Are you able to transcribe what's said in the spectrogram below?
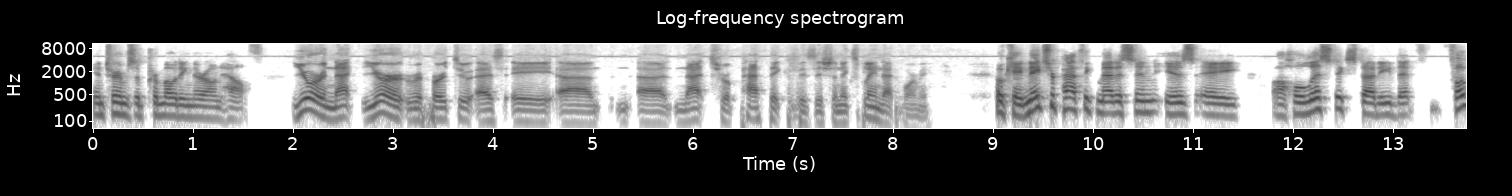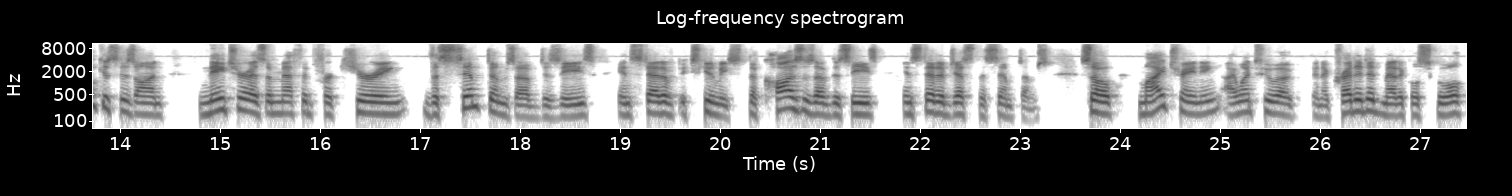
in terms of promoting their own health. You're not you're referred to as a uh, uh, naturopathic physician. Explain that for me. Okay, naturopathic medicine is a, a holistic study that focuses on nature as a method for curing the symptoms of disease instead of, excuse me, the causes of disease instead of just the symptoms. So, my training, I went to a, an accredited medical school.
